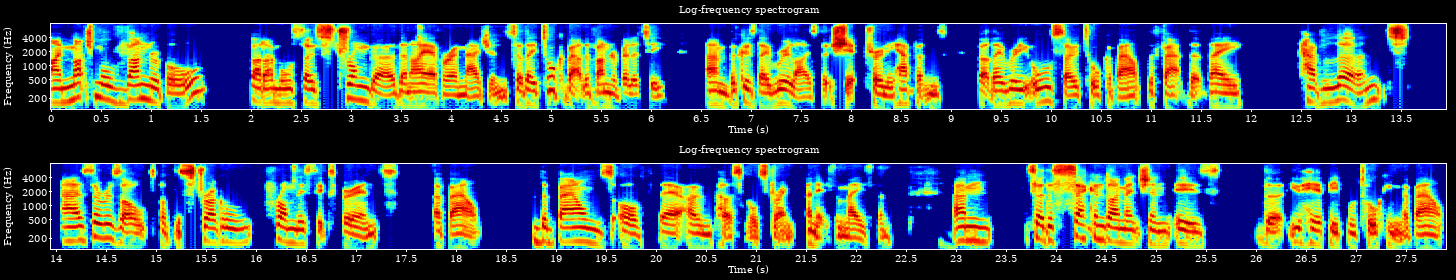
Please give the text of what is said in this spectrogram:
I'm much more vulnerable, but I'm also stronger than I ever imagined. So they talk about the vulnerability um, because they realize that shit truly happens. But they really also talk about the fact that they have learned as a result of the struggle from this experience about the bounds of their own personal strength, and it's amazed them. Mm-hmm. Um, so the second dimension is that you hear people talking about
